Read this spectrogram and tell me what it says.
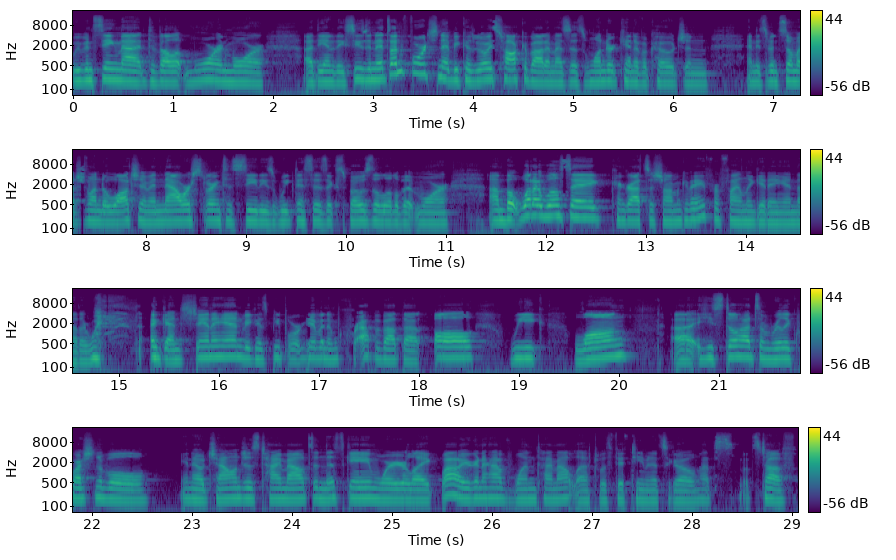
we've been seeing that develop more and more at the end of the season. It's unfortunate because we always talk about him as this wonderkin of a coach, and and it's been so much fun to watch him. And now we're starting to see these weaknesses exposed a little bit more. Um, but what I will say, congrats to Sean McVay for finally getting another win against Shanahan because people were giving him crap about that all week long. Uh, he still had some really questionable you know, challenges, timeouts in this game where you're like, wow, you're going to have one timeout left with 15 minutes to go. That's that's tough.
